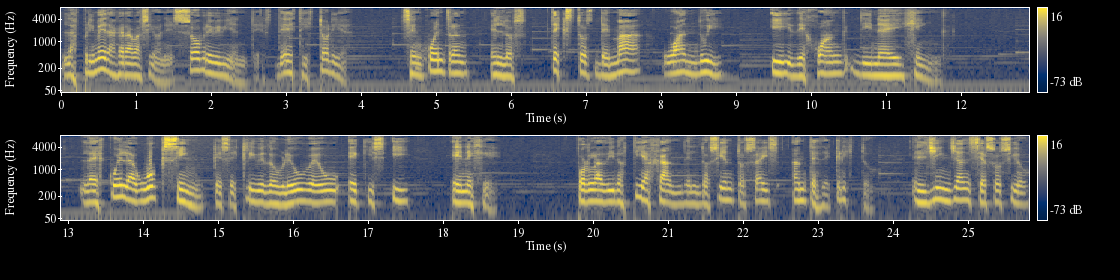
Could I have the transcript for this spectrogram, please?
Las primeras grabaciones sobrevivientes de esta historia se encuentran en los textos de Ma Wandui y de Huang Dinei Hing. La escuela Wuxing, que se escribe W-U-X-I-N-G, por la dinastía Han del 206 a.C., el Yin Yang se asoció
